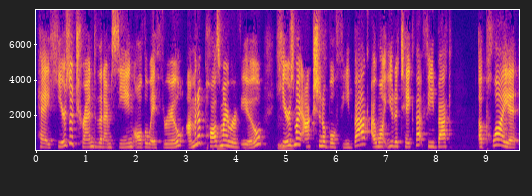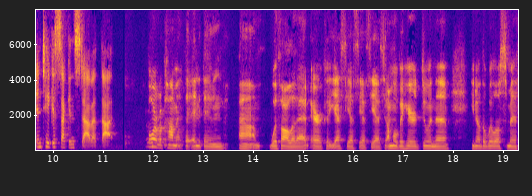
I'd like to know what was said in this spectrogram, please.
hey, here's a trend that I'm seeing all the way through. I'm going to pause my review. Here's mm-hmm. my actionable feedback. I want you to take that feedback, apply it, and take a second stab at that. More of a comment than anything um, with all of that, Erica. Yes, yes, yes, yes. I'm over here doing the, you know, the Willow Smith.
